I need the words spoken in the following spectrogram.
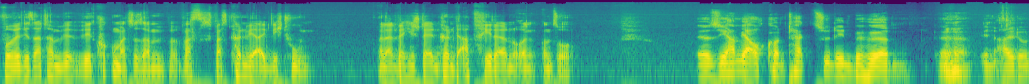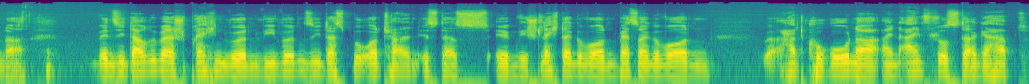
wo wir gesagt haben, wir, wir gucken mal zusammen, was, was können wir eigentlich tun? Und an welchen Stellen können wir abfedern und, und so. Äh, Sie haben ja auch Kontakt zu den Behörden äh, mhm. in Aldona. Wenn Sie darüber sprechen würden, wie würden Sie das beurteilen? Ist das irgendwie schlechter geworden, besser geworden? Hat Corona einen Einfluss da gehabt?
